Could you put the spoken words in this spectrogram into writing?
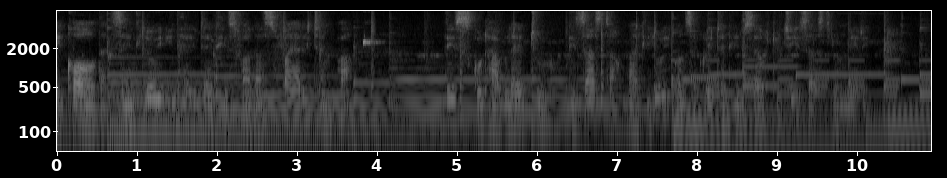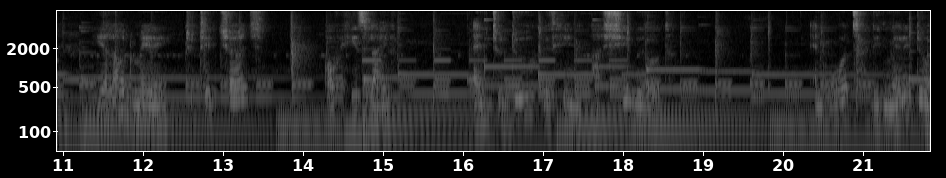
Recall that St. Louis inherited his father's fiery temper. This could have led to disaster, but Louis consecrated himself to Jesus through Mary. He allowed Mary to take charge of his life and to do with him as she willed. And what did Mary do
